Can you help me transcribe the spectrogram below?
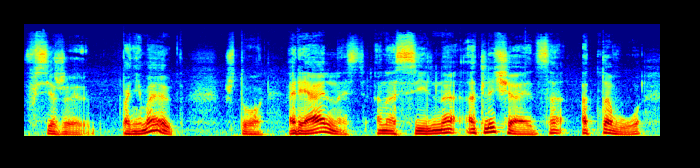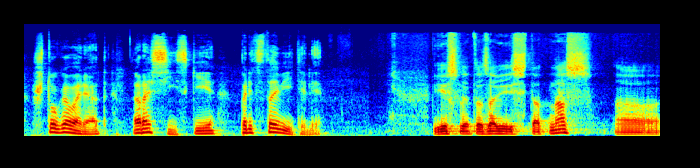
все же понимают, что реальность, она сильно отличается от того, что говорят российские представители. Если это зависит от нас э,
